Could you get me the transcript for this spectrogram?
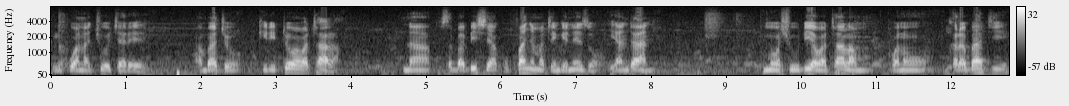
tulikuwa na chuo cha reli ambacho kilitoa wataalamu na kusababisha kufanya matengenezo ya ndani. Tumewashuhudia wataalamu wanaokarabati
